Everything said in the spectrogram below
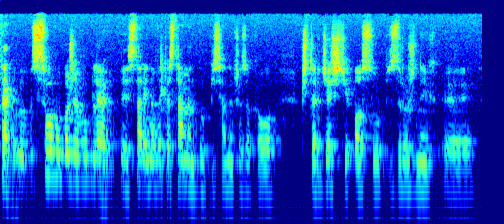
Tak, Słowo Boże w ogóle, Stary Nowy Testament był pisany przez około 40 osób z różnych... y,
